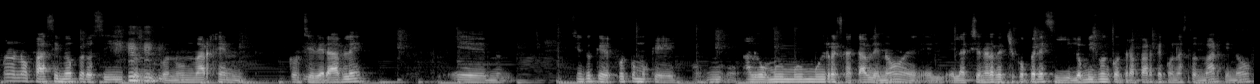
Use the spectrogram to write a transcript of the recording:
bueno, no fácil, ¿no? Pero sí con, un margen considerable. Eh, siento que fue como que algo muy, muy, muy rescatable, ¿no? El, accionar de Checo Pérez y lo mismo en contraparte con Aston Martin, ¿no?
